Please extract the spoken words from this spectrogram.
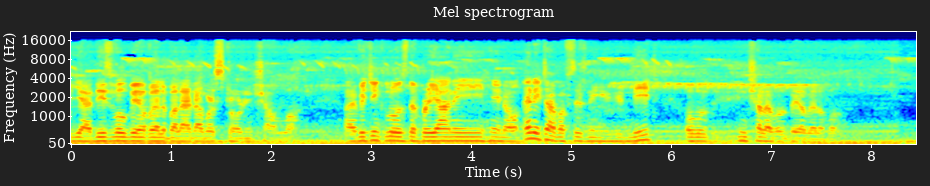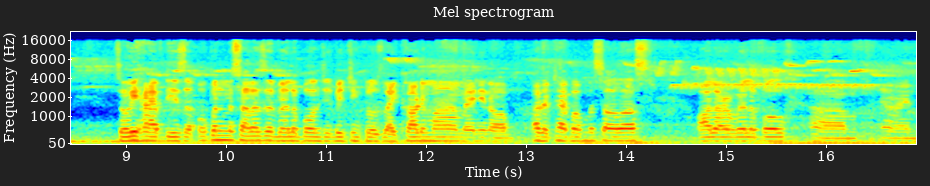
yeah, these will be available at our store, inshallah uh, which includes the biryani, you know, any type of seasoning you need, will, inshallah will be available. So we have these uh, open masalas available, which includes like cardamom and you know other type of masalas. All are available, um, and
